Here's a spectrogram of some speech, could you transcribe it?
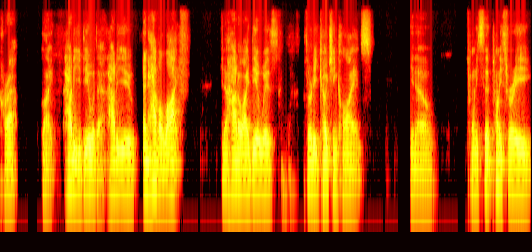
crap. Like, how do you deal with that? How do you, and have a life? You know, how do I deal with 30 coaching clients, you know, 20, 23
